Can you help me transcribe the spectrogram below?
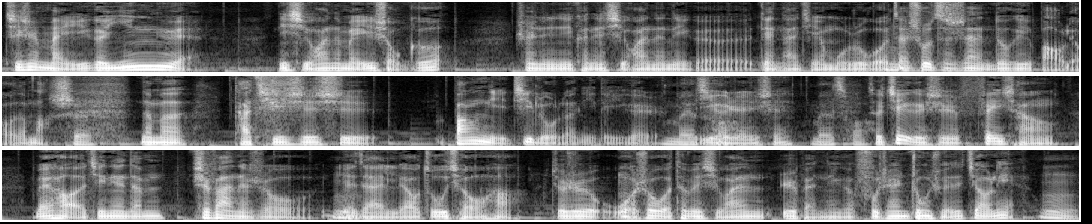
其实每一个音乐，你喜欢的每一首歌，甚至你可能喜欢的那个电台节目，如果在数字时代你都可以保留的嘛，是。那么它其实是帮你记录了你的一个人一个人生，没错，所以这个是非常美好的。今天咱们吃饭的时候也在聊足球哈，就是我说我特别喜欢日本那个富山中学的教练，嗯。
